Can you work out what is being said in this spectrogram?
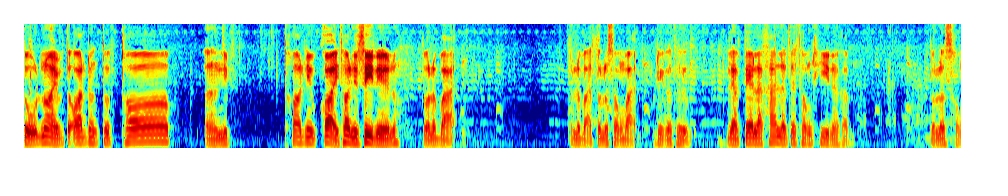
ตัวหน่อยตัวอ่อนตัวตัวท่อเอ่อนี่ท่อนิ้วก้อยท่อนิ้วซี่นี่เนาะตัวละบาทตัวละบาทตัวละสองบาทเรียกก็ถือแล้วแต่ราคาแล้วแต่ท้องที่นะครับ ตัวละสอง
